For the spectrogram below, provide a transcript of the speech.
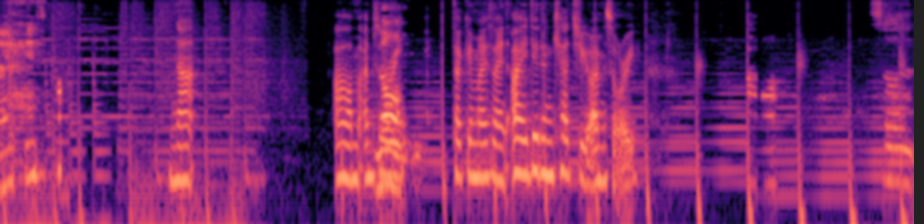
19th. Na- um, I'm sorry, No. Takemai-san. I didn't catch you. I'm sorry. So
